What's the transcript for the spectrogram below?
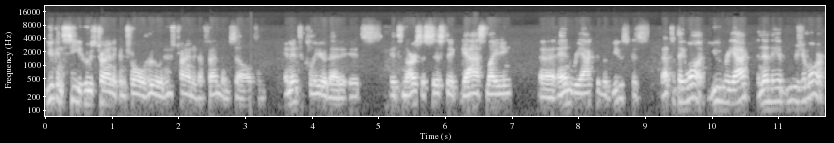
you can see who's trying to control who and who's trying to defend themselves, and, and it's clear that it's it's narcissistic gaslighting uh, and reactive abuse because that's what they want. You react, and then they abuse you more.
